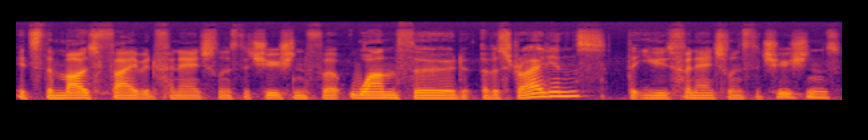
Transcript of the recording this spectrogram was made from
it's the most favoured financial institution for one third of Australians that use financial institutions.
